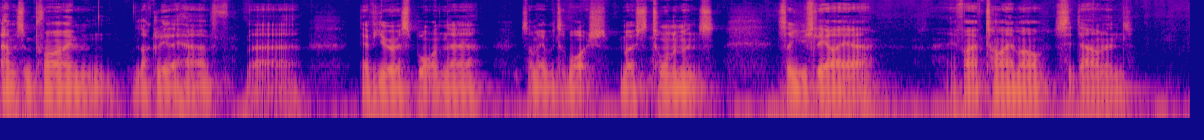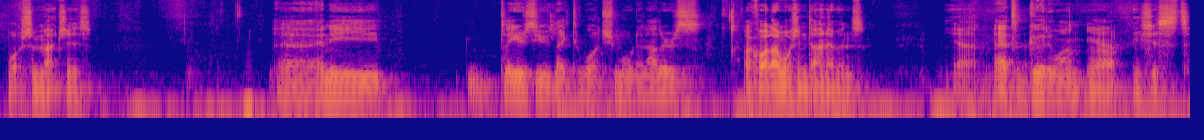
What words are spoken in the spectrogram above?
Amazon Prime. Luckily, they have uh, they have Eurosport on there, so I'm able to watch most of the tournaments. So usually, I uh, if I have time, I'll sit down and watch some matches. Uh, any players you'd like to watch more than others? I quite like watching Dan Evans. Yeah, That's a good one. Yeah, he's just.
